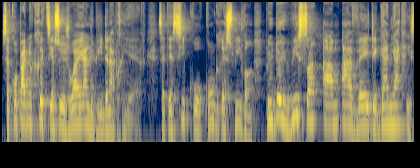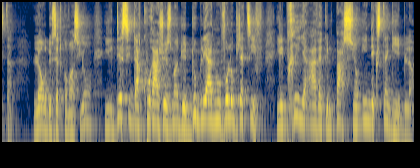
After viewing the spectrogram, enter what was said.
ses compagnons chrétiens se joignaient à lui dans la prière. C'est ainsi qu'au congrès suivant, plus de 800 âmes avaient été gagnées à Christ. Lors de cette convention, il décida courageusement de doubler à nouveau l'objectif. Il pria avec une passion inextinguible.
